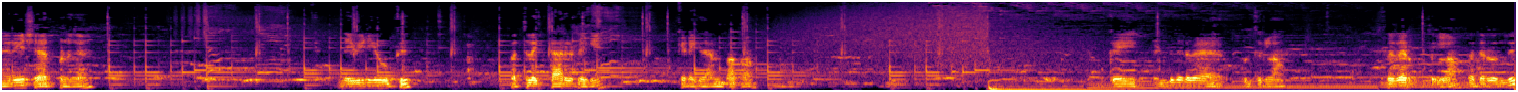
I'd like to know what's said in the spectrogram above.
நிறைய ஷேர் பண்ணுங்கள் இந்த வீடியோவுக்கு பத்து லைக் டார்கெட் கிடைக்குதான்னு பார்க்கலாம். ஓகே ரெண்டு தடவை கொடுத்துக்கலாம். ஃபெதர் கொடுத்துக்கலாம். ஃபெதர் வந்து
